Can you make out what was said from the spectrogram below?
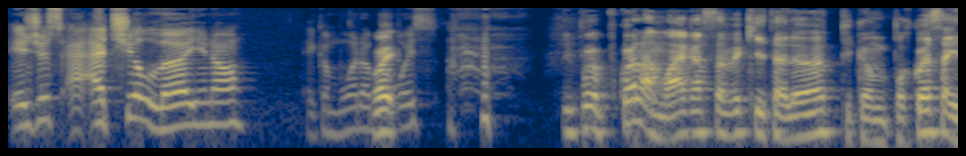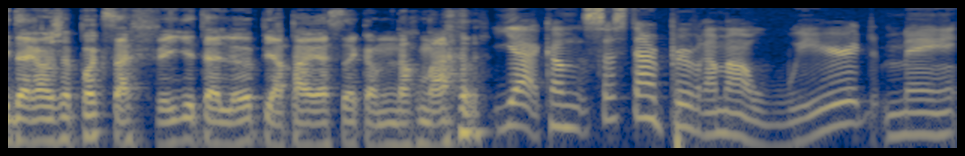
Elle est juste, elle, elle chill là, you know? Et comme, what up, boys? Puis pour- pourquoi la mère, elle savait qu'il était là, puis comme, pourquoi ça lui dérangeait pas que sa fille était là, puis apparaissait comme normal. yeah, comme ça, c'était un peu vraiment weird. Mais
